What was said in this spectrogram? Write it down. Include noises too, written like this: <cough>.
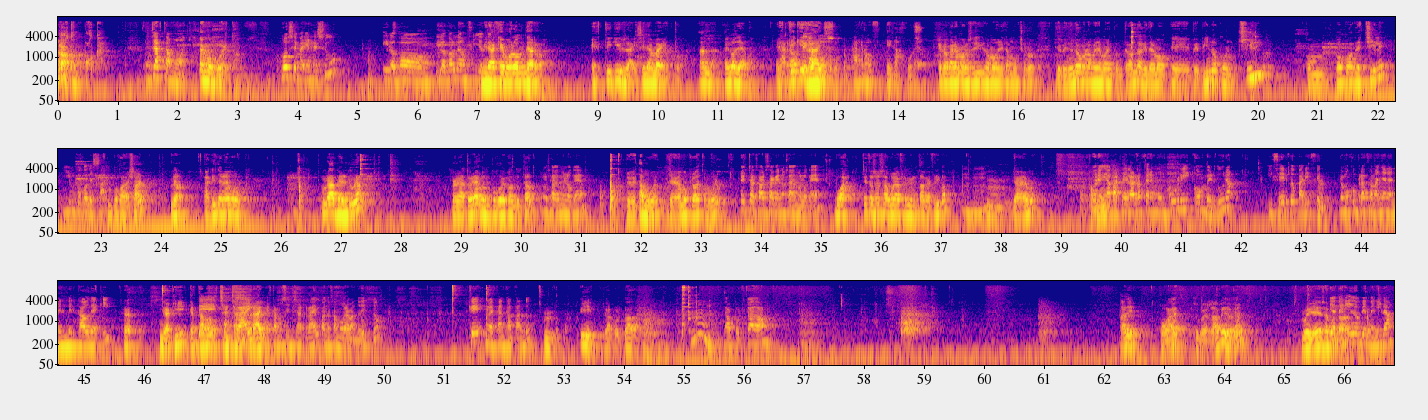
Arroz con posca. Ya estamos aquí. Hemos vuelto. José María Jesús y los dos, y los dos leoncillos. Mira qué bolón de arroz. Sticky rice se llama esto. Anda, ahí lo llevas. Arroz Sticky rice. pegajoso. Arroz pegajoso. Que no queremos, no sé si vamos a gritar mucho, ¿no? Dependiendo de cómo nos vayamos encontrando. Aquí tenemos eh, pepino con chili, con copos de chile, Y un poco de un sal. poco de sal. Mira, aquí tenemos unas verduras aleatorias con un poco de pan tostado. No sabemos lo que es. Pero que está muy bueno. Ya hemos probado, está muy bueno. Esta salsa que no sabemos lo que es. Buah, esta salsa huele a fermentado que flipa. Mm, ya veremos. Bueno, y aparte del arroz tenemos un curry con verdura y cerdo, parece. Mm. Lo hemos comprado esta mañana en el mercado de aquí, Eh, De aquí, que estamos de en Charray. Charray. Estamos en Charray cuando estamos grabando esto. Que nos está encantando. Mm. Y la portada. La portada. Adi, joder, súper rápido, ¿eh? Muy bien esa portada. Bienvenido, bienvenida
